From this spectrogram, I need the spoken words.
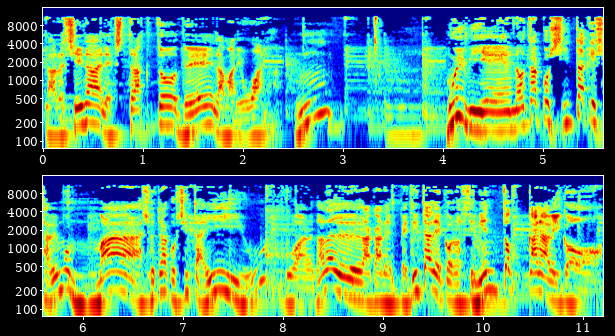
La resina, el extracto de la marihuana. Muy bien, otra cosita que sabemos más, otra cosita ahí, uh, guardada en la carpetita de conocimiento canábico.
